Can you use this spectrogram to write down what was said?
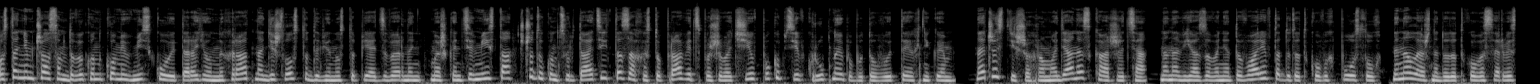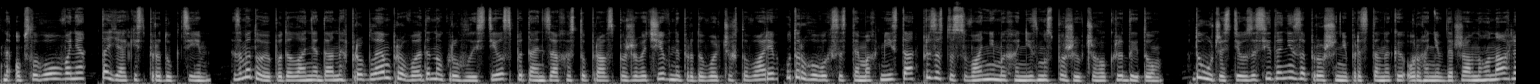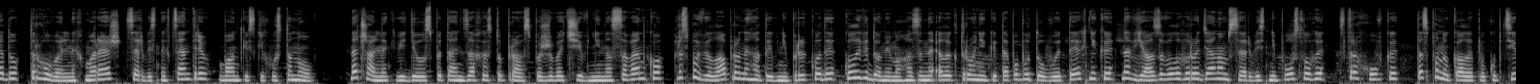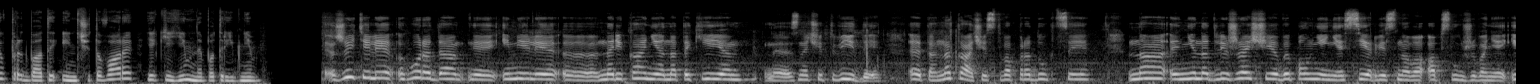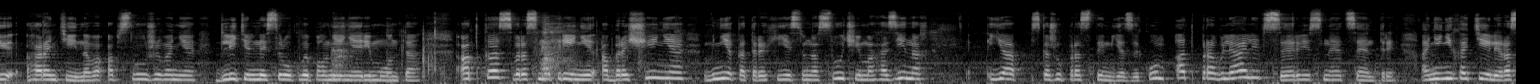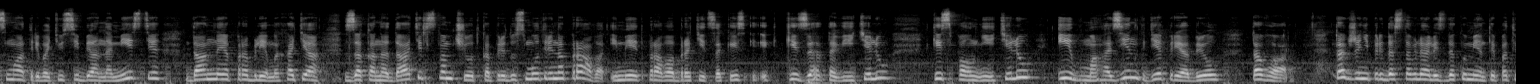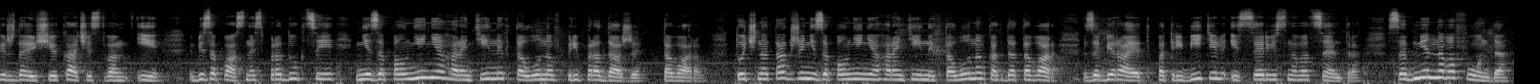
Останнім часом до виконкомів міської та районних рад надійшло 195 звернень мешканців міста щодо консультацій та захисту прав від споживачів, покупців крупної побутової техніки. Найчастіше громадяни скаржаться на нав'язування товарів та додаткових послуг, неналежне додаткове сервісне обслуговування та якість продукції. З метою подолання даних проблем проведено круглий стіл з питань захисту прав споживачів непродовольчих товарів у торгових системах міста при застосуванні механізму споживчого кредиту. До участі у засіданні запрошені представники органів державного нагляду, торговельних мереж, сервісних центрів, банківських установ. Начальник відділу з питань захисту прав споживачів Ніна Савенко розповіла про негативні приклади, коли відомі магазини електроніки та побутової техніки нав'язували городянам сервісні послуги, страховки та спонукали покупців придбати інші товари, які їм не потрібні. Жители города э, имели э, нарекания на такие э, значит, виды. Это на качество продукции, на ненадлежащее выполнение сервисного обслуживания и гарантийного обслуживания, длительный срок выполнения ремонта, отказ в рассмотрении обращения в некоторых есть у нас случаи в магазинах, я скажу простым языком, отправляли в сервисные центры. Они не хотели рассматривать у себя на месте данные проблемы, хотя законодательством четко предусмотрено право, имеет право обратиться к из- к изготовителю, к исполнителю и в магазин, где приобрел товар. Также не предоставлялись документы, подтверждающие качество и безопасность продукции, незаполнение гарантийных талонов при продаже товаров. Точно так же незаполнение гарантийных талонов, когда товар забирает потребитель из сервисного центра. С обменного фонда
